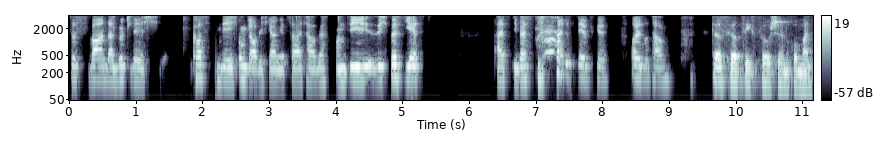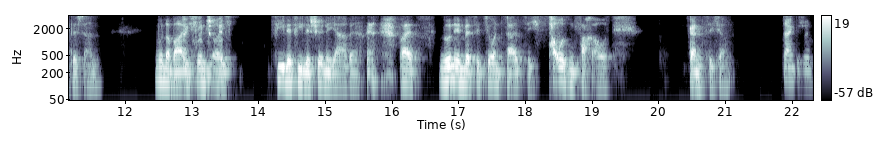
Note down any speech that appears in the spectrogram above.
das waren dann wirklich Kosten, die ich unglaublich gern gezahlt habe und die sich bis jetzt als die besten meines Lebens geäußert haben. Das hört sich so schön romantisch an. Wunderbar. Ich wünsche euch viele, viele schöne Jahre, weil so eine Investition zahlt sich tausendfach aus. Ganz sicher. Dankeschön.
